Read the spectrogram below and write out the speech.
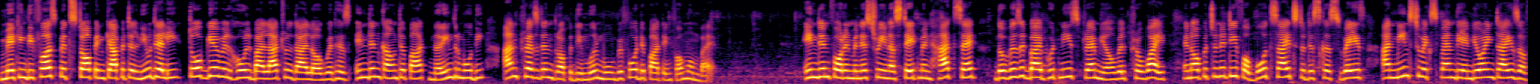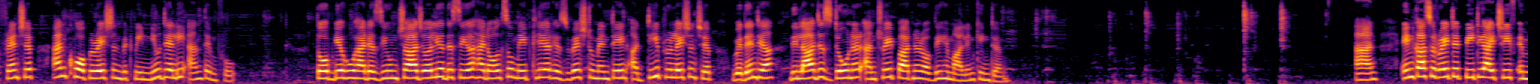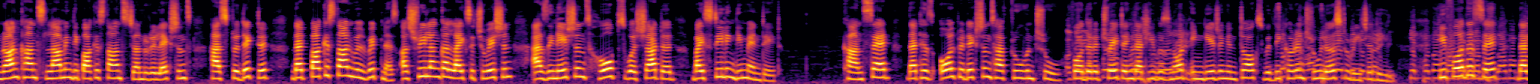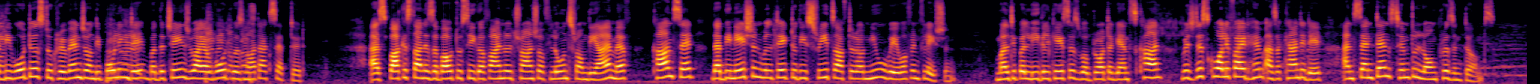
Making the first pit stop in capital New Delhi, Tobgay will hold bilateral dialogue with his Indian counterpart Narendra Modi and President Draupadi Murmu before departing for Mumbai. Indian Foreign Ministry in a statement had said the visit by Bhutanese Premier will provide an opportunity for both sides to discuss ways and means to expand the enduring ties of friendship and cooperation between New Delhi and Thimphu. Tobgay, who had assumed charge earlier this year, had also made clear his wish to maintain a deep relationship with India, the largest donor and trade partner of the Himalayan kingdom. And incarcerated PTI chief Imran Khan slamming the Pakistan's general elections has predicted that Pakistan will witness a Sri Lanka-like situation as the nation's hopes were shattered by stealing the mandate. Khan said that his all predictions have proven true, further iterating that he was not engaging in talks with the current rulers to reach a deal. He further said that the voters took revenge on the polling day, but the change via vote was not accepted. As Pakistan is about to seek a final tranche of loans from the IMF, Khan said that the nation will take to the streets after a new wave of inflation. Multiple legal cases were brought against Khan, which disqualified him as a candidate and sentenced him to long prison terms.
